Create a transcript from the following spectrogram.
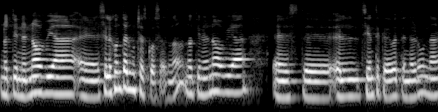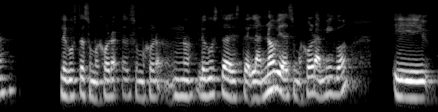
no tiene novia, eh, se le juntan muchas cosas, ¿no? No tiene novia, este, él siente que debe tener una, le gusta su mejor, su mejor, no, le gusta este, la novia de su mejor amigo y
